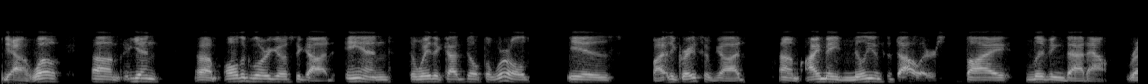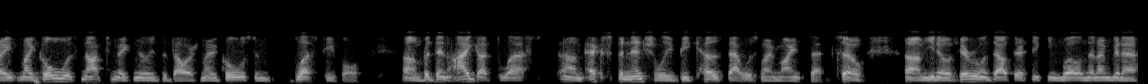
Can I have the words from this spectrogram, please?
Yeah. Well, um, again, um, all the glory goes to God. And the way that God built the world is by the grace of God. Um, I made millions of dollars by living that out, right? My goal was not to make millions of dollars. My goal was to bless people. Um, but then I got blessed um, exponentially because that was my mindset. So, um, you know, if everyone's out there thinking, well, and then I'm going to,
